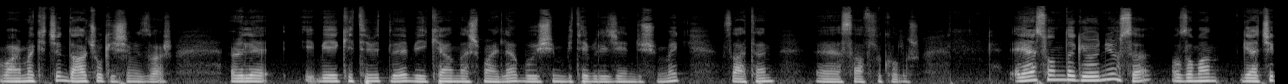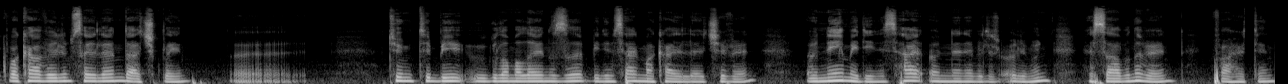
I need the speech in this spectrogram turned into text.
varmak için daha çok işimiz var. Öyle bir iki tweetle bir iki anlaşmayla bu işin bitebileceğini düşünmek zaten e, saflık olur. Eğer sonunda görünüyorsa o zaman gerçek vaka ve ölüm sayılarını da açıklayın. E, tüm tıbbi uygulamalarınızı bilimsel makalelere çevirin. Önleyemediğiniz her önlenebilir ölümün hesabını verin. Fahrettin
